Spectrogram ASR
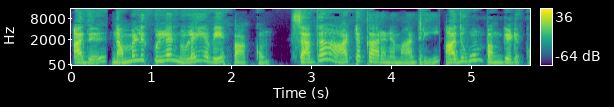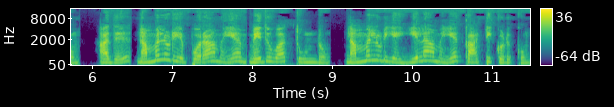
அது நம்மளுக்குள்ள நுழையவே பாக்கும் சக ஆட்டக்காரன மாதிரி அதுவும் பங்கெடுக்கும். அது நம்மளுடைய பொறாமைய மெதுவா தூண்டும். நம்மளுடைய இயலாமைய காட்டி கொடுக்கும்.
